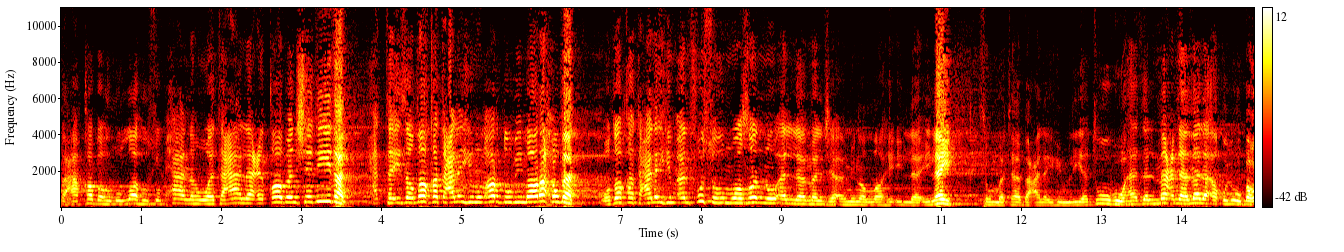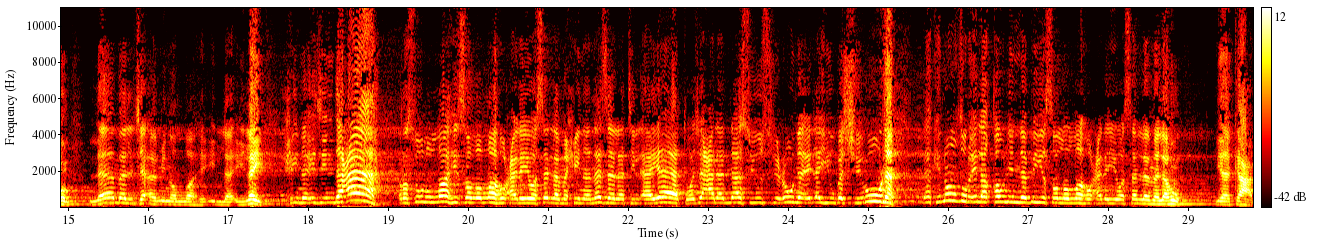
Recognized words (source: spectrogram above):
فعاقبهم الله سبحانه وتعالى عقابا شديدا حتى إذا ضاقت عليهم الأرض بما رحبت وضاقت عليهم أنفسهم وظنوا أن لا ملجأ من الله إلا إليه. ثم تاب عليهم ليتوبوا. هذا المعنى ملأ قلوبهم. لا ملجأ من الله إلا إليه. حينئذ دعاه رسول الله صلى الله عليه وسلم حين نزلت الآيات وجعل الناس يسرعون إليه يبشرونه لكن انظر إلى قول النبي صلى الله عليه وسلم له يا كعب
